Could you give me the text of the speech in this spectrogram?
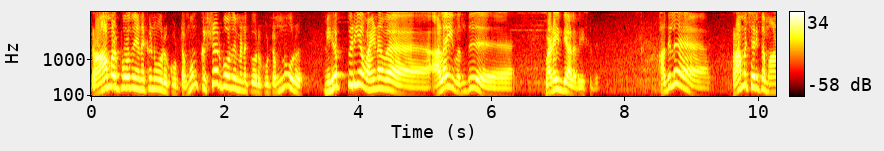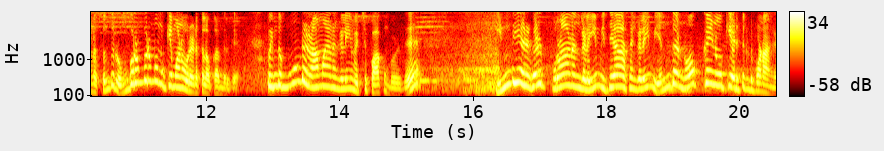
ராமர் போதும் எனக்குன்னு ஒரு கூட்டமும் கிருஷ்ணர் போதும் எனக்கு ஒரு கூட்டம்னு ஒரு மிகப்பெரிய வைணவ அலை வந்து வட இந்தியாவில் வீசுது. அதில் ராமச்சரித்த மானஸ் வந்து ரொம்ப ரொம்ப ரொம்ப முக்கியமான ஒரு இடத்துல உட்காந்துருக்கு இப்போ இந்த மூன்று ராமாயணங்களையும் வச்சு பார்க்கும் பொழுது இந்தியர்கள் புராணங்களையும் இதிகாசங்களையும் எந்த நோக்கை நோக்கி எடுத்துக்கிட்டு போனாங்க?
